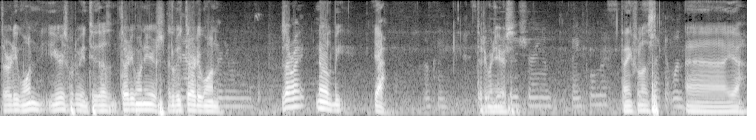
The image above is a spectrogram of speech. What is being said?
31 years? What do we mean? 2000, 31 years? It'll be 31. 31 years. Is that right? No, it'll be, yeah, Okay. 31 years. Thankfulness. Thankfulness. Second one. Uh, yeah.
